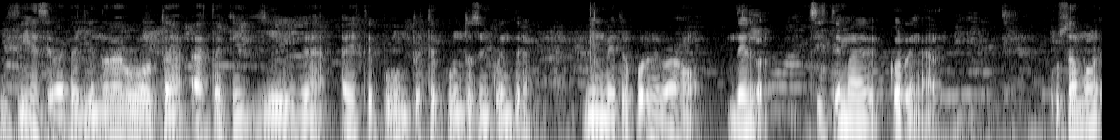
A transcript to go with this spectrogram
y fíjense, va cayendo la gota hasta que llega a este punto. Este punto se encuentra mil metros por debajo del sistema de coordenadas. Usamos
